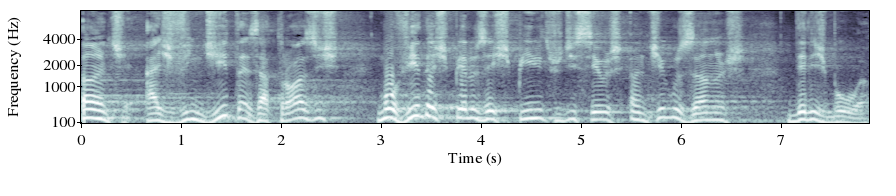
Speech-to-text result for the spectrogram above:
ante as vinditas atrozes movidas pelos espíritos de seus antigos anos de Lisboa.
